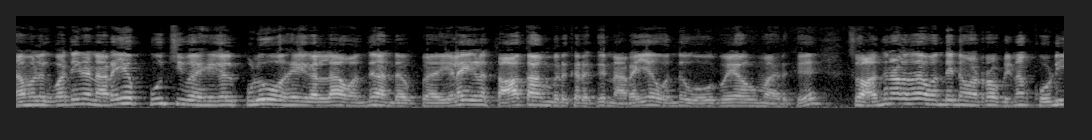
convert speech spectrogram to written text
நம்மளுக்கு பாத்தீங்கன்னா நிறைய பூச்சி வகைகள் புழு வகைகள்லாம் வந்து அந்த இலைகளை தாக்காம இருக்கிறதுக்கு நிறைய வந்து உபயோகமா இருக்கு. சோ அதனாலதான் வந்து என்ன பண்றோம் அப்படின்னா கொடி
